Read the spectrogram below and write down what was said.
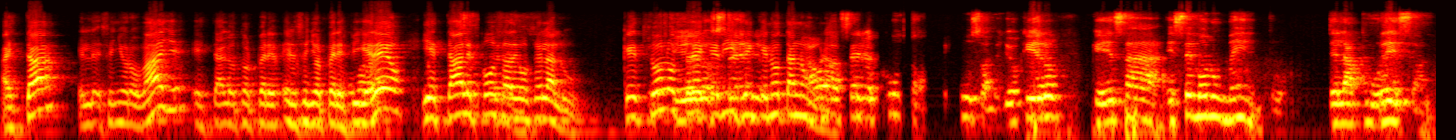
Ahí está el señor Ovalle, está el doctor Pérez, el señor Pérez Figuereo y está la esposa de José Lalu, que son los tres que dicen que no están nombrados. Ahora, serio, escúchame, yo quiero que esa, ese monumento de la pureza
